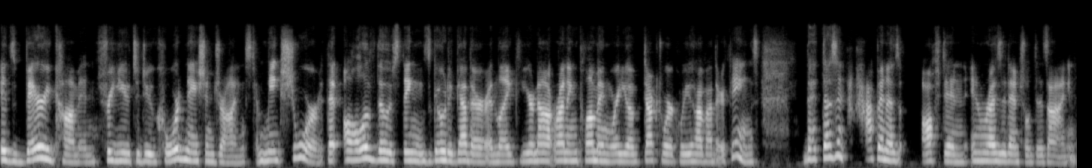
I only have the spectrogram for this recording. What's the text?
it's very common for you to do coordination drawings to make sure that all of those things go together and like you're not running plumbing where you have ductwork where you have other things. That doesn't happen as often in residential design.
